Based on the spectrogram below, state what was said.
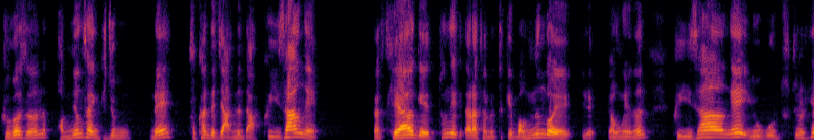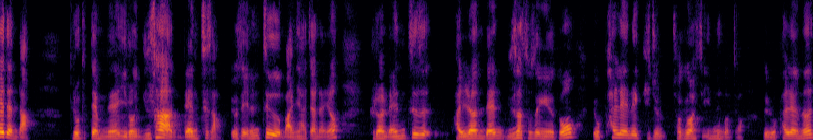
그것은 법령상 기준 에 국한되지 않는다. 그 이상의 그러니까 계약의 통계에 따라서는 특히 먹는 거의 경우에는 그 이상의 요구 수준을 해야 된다. 그렇기 때문에 이런 유사한 렌트 사업, 요새 렌트 많이 하잖아요. 그런 렌트 관련된 유사소송에도 이 판례를 기준 적용할 수 있는 거죠. 이 판례는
